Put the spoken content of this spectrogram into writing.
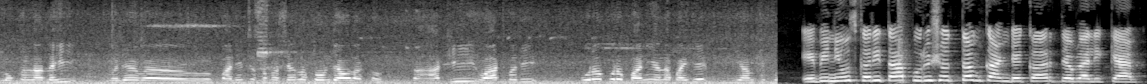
लोकांनाही म्हणजे पाण्याच्या समस्याला तोंड द्यावं लागतो. तर आठही वाटमध्ये पुरापुरं पाणी यायला पाहिजे ही आमची एबी न्यूज करिता पुरुषोत्तम कांडेकर देवळाली कॅम्प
